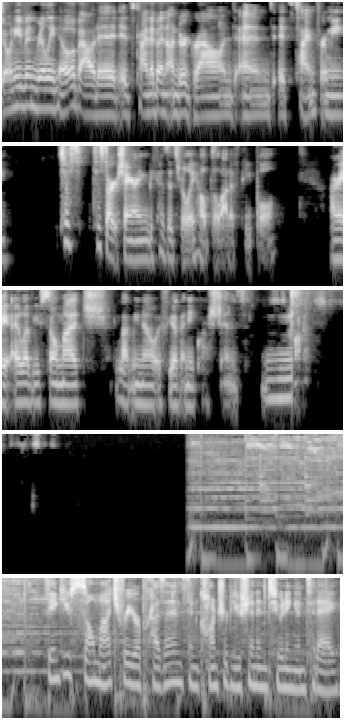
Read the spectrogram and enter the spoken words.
don't even really know about it. It's kind of been underground and it's time for me to, to start sharing because it's really helped a lot of people. All right. I love you so much. Let me know if you have any questions. Mwah. Thank you so much for your presence and contribution in tuning in today.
